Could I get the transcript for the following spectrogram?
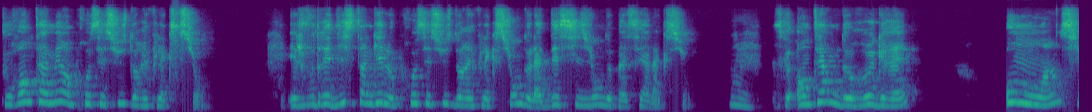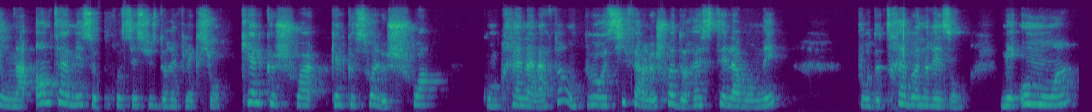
pour entamer un processus de réflexion. Et je voudrais distinguer le processus de réflexion de la décision de passer à l'action. Parce qu'en termes de regret, au moins, si on a entamé ce processus de réflexion, quel que, quel que soit le choix qu'on prenne à la fin, on peut aussi faire le choix de rester là où on est pour de très bonnes raisons. Mais au moins,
